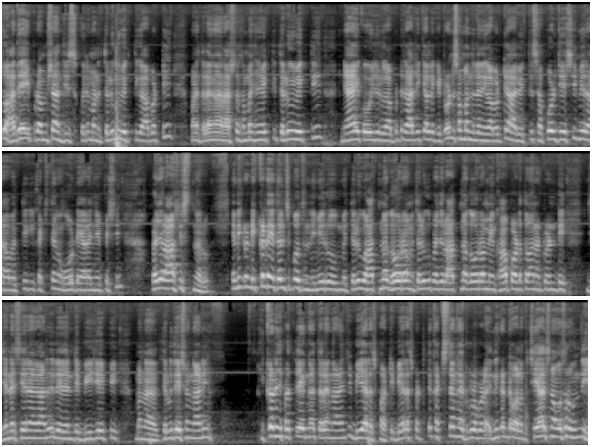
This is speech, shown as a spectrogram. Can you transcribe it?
సో అదే ఇప్పుడు అంశాన్ని తీసుకొని మన తెలుగు వ్యక్తి కాబట్టి మన తెలంగాణ రాష్ట్రం సంబంధించిన వ్యక్తి తెలుగు వ్యక్తి న్యాయ కోవిదుడు కాబట్టి రాజకీయాలకు ఎటువంటి సంబంధం లేదు కాబట్టి ఆ వ్యక్తి సపోర్ట్ చేసి మీరు ఆ వ్యక్తికి ఖచ్చితంగా ఓటు వేయాలని చెప్పేసి ప్రజలు ఆశిస్తున్నారు. ఎందుకంటే ఇక్కడే తెలిసిపోతుంది మీరు మీ తెలుగు ఆత్మగౌరవం తెలుగు ప్రజల ఆత్మగౌరవం మేము కాపాడుతాం అన్నటువంటి జనసేన కానీ లేదంటే బీజేపీ మన తెలుగుదేశం కానీ ఇక్కడ నుంచి ప్రత్యేకంగా తెలంగాణ నుంచి బీఆర్ఎస్ పార్టీ. బీఆర్ఎస్ పార్టీ అయితే ఖచ్చితంగా ఎదుర్కోబడాలి. ఎందుకంటే వాళ్ళకి చేయాల్సిన అవసరం ఉంది.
